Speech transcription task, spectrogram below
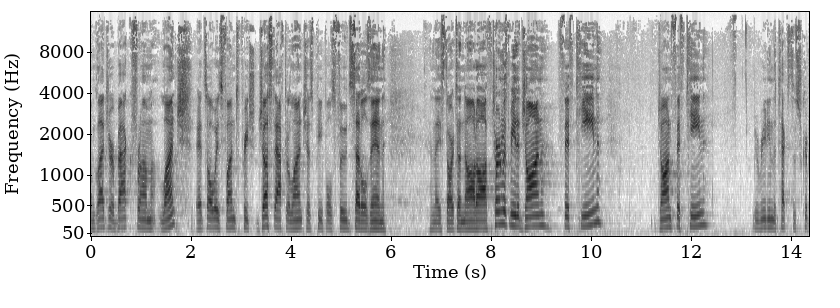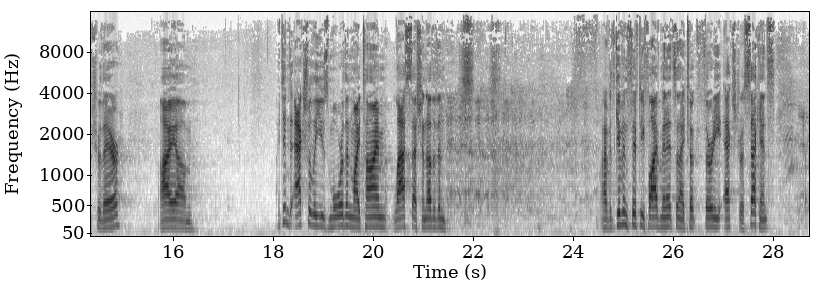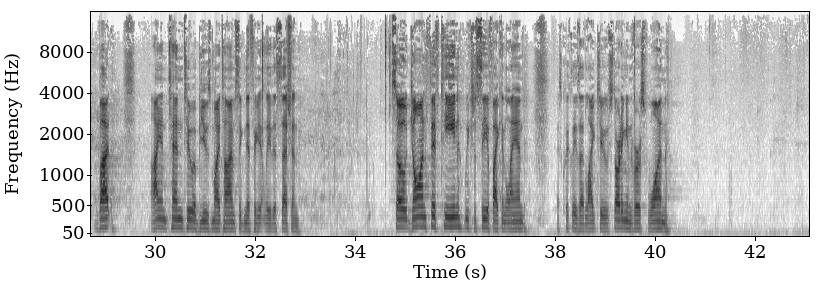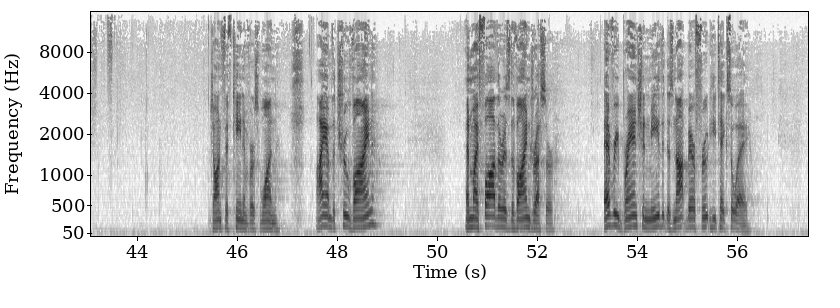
I'm glad you're back from lunch. It's always fun to preach just after lunch as people's food settles in and they start to nod off. Turn with me to John 15. John 15. We'll be reading the text of Scripture there. I, um, I didn't actually use more than my time last session, other than. I was given 55 minutes and I took 30 extra seconds, but I intend to abuse my time significantly this session. So, John 15, we should see if I can land as quickly as I'd like to, starting in verse 1. John 15 and verse 1. I am the true vine, and my Father is the vine dresser. Every branch in me that does not bear fruit, he takes away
